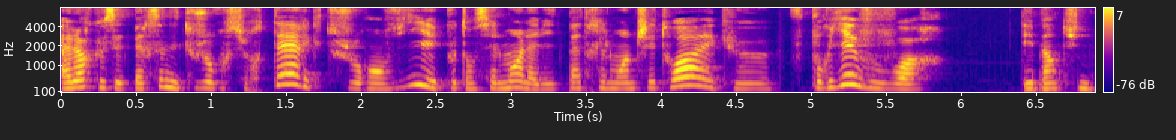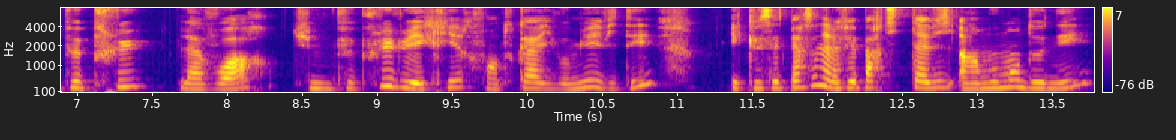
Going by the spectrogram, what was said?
Alors que cette personne est toujours sur Terre et est toujours en vie et potentiellement elle habite pas très loin de chez toi et que vous pourriez vous voir, eh ben tu ne peux plus la voir, tu ne peux plus lui écrire, enfin en tout cas il vaut mieux éviter, et que cette personne elle a fait partie de ta vie à un moment donné,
